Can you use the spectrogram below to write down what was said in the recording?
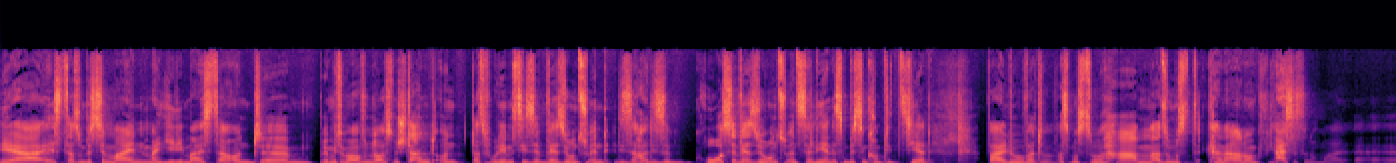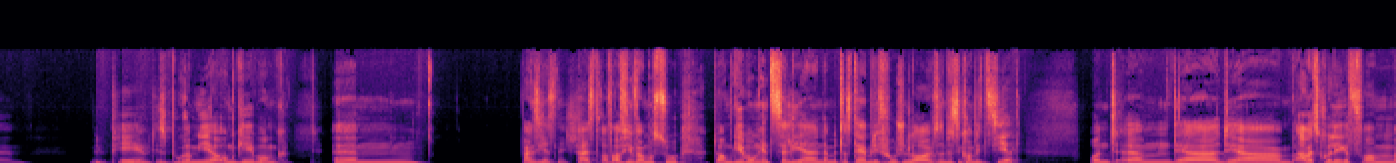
der ist da so ein bisschen mein, mein Jedi-Meister und ähm, bringt mich da mal auf den neuesten Stand. Und das Problem ist, diese Version zu, diese, diese große Version zu installieren, ist ein bisschen kompliziert, weil du, wat, was musst du haben? Also musst, keine Ahnung, wie heißt es denn nochmal? Äh, äh, ähm, mit P, diese Programmierumgebung. Ähm, weiß ich jetzt nicht, scheiß drauf. Auf jeden Fall musst du da Umgebung installieren, damit das Stable Diffusion läuft. Das ist ein bisschen kompliziert. Und ähm, der, der Arbeitskollege vom,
